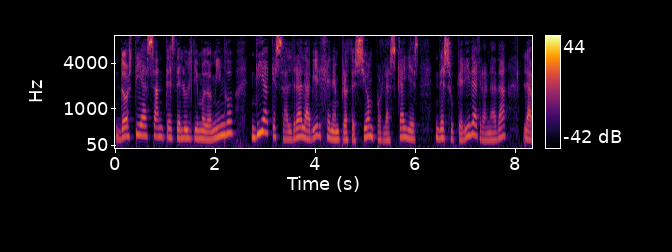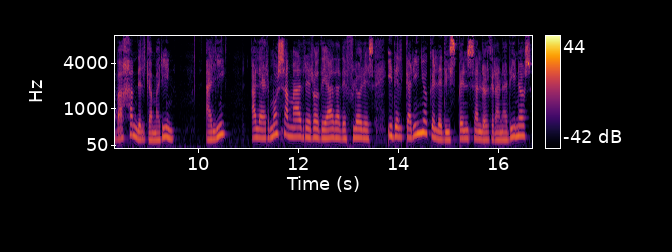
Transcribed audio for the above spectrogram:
Dos días antes del último domingo, día que saldrá la Virgen en procesión por las calles de su querida Granada, la bajan del camarín. Allí, a la hermosa madre rodeada de flores y del cariño que le dispensan los granadinos,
